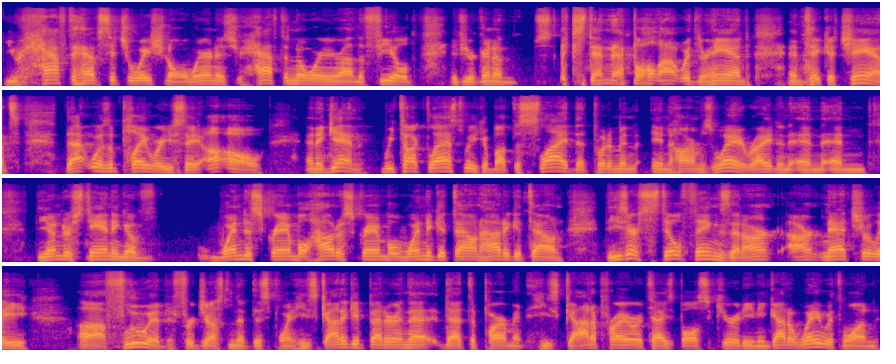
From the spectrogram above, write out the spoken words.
you have to have situational awareness, you have to know where you're on the field if you're going to extend that ball out with your hand and take a chance. That was a play where you say, uh oh. And again, we talked last week about the slide that put him in, in harm's way, right? And, and, and the understanding of when to scramble, how to scramble, when to get down, how to get down. These are still things that aren't aren't naturally uh, fluid for Justin at this point. He's got to get better in that that department. He's got to prioritize ball security, and he got away with one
